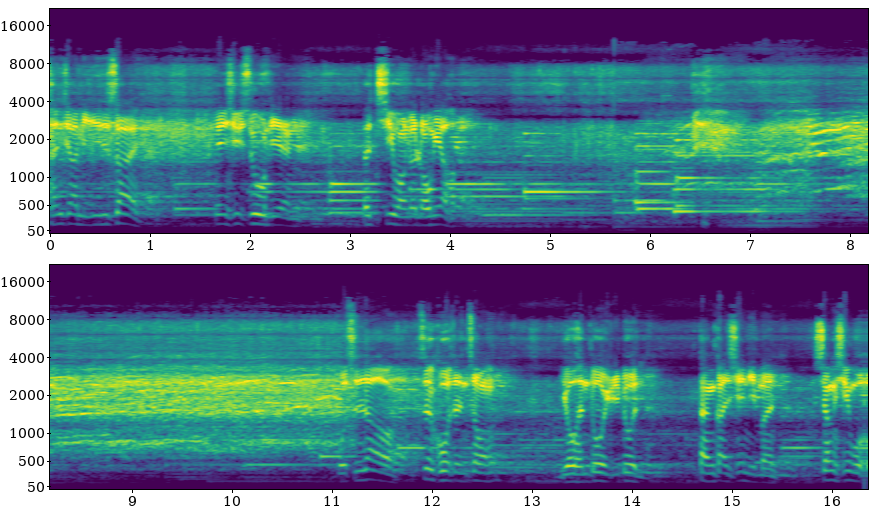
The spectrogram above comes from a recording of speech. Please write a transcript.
参加明星赛连续数年而期望的荣耀。知道这过程中有很多舆论，但感谢你们相信我、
